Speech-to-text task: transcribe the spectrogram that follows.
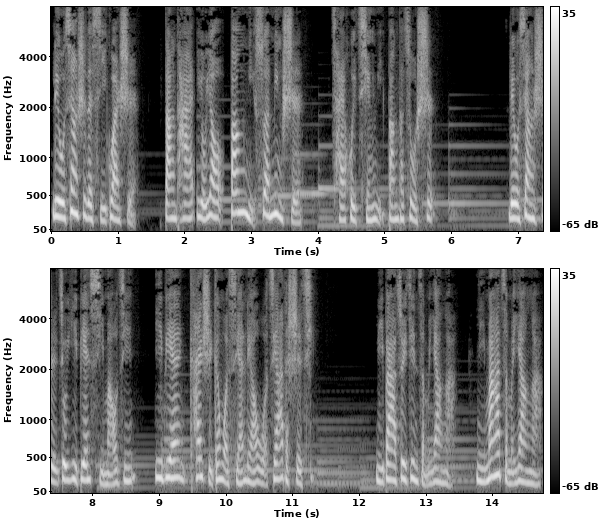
柳相氏的习惯是，当他有要帮你算命时，才会请你帮他做事。柳相氏就一边洗毛巾。一边开始跟我闲聊我家的事情，你爸最近怎么样啊？你妈怎么样啊？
